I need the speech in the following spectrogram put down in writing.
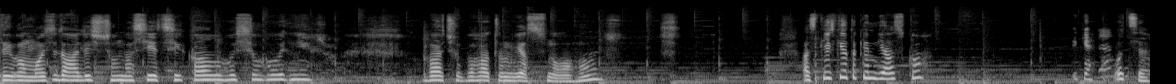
дивимось далі, що у нас є цікавого сьогодні. Бачу багато м'ясного. А скільки таке м'яско? Яке? Оце.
